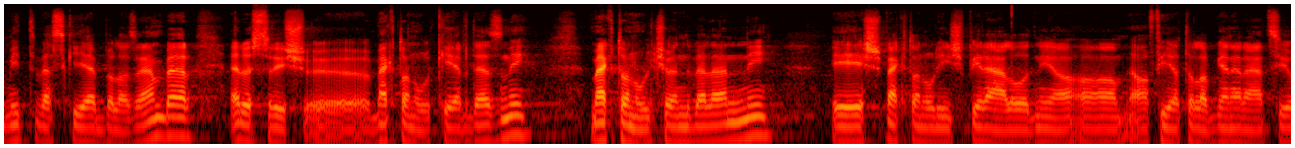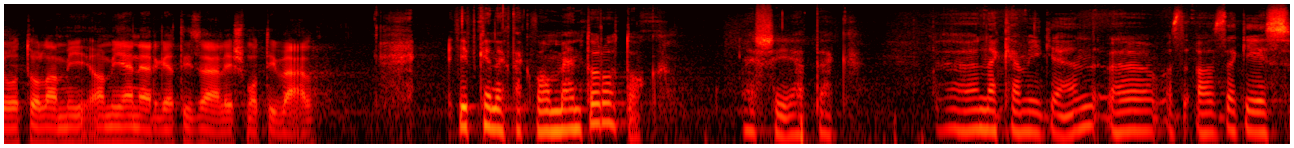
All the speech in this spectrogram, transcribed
mit vesz ki ebből az ember, először is megtanul kérdezni, megtanul csöndbe lenni, és megtanul inspirálódni a, a, a fiatalabb generációtól, ami, ami energetizál és motivál. Egyébként nektek van mentorotok? Meséljetek. Nekem igen. Az, az egész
